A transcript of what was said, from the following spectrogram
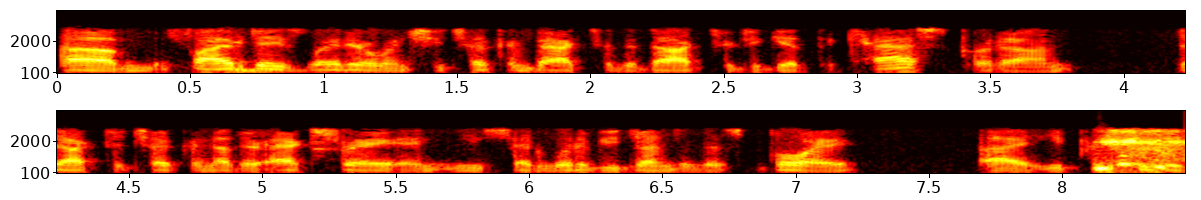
Um, five days later, when she took him back to the doctor to get the cast put on, doctor took another X-ray and he said, "What have you done to this boy?" Uh, he proceeded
